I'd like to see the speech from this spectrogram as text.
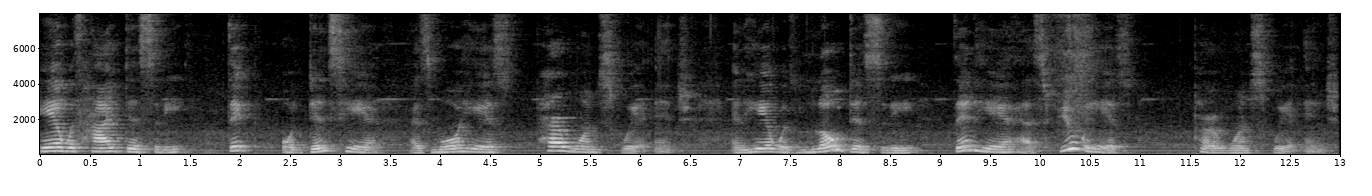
Hair with high density thick or dense hair has more hairs per one square inch, and hair with low density, thin hair has fewer hairs per one square inch.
